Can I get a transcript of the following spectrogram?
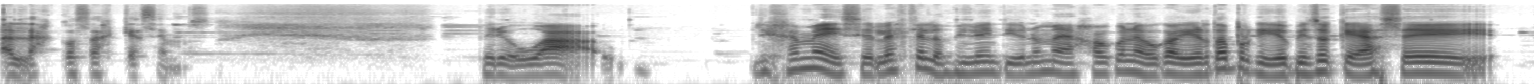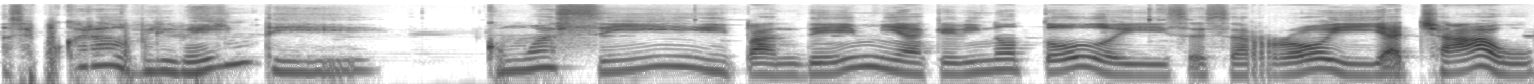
a, las cosas que hacemos. Pero wow. Déjame decirles que el 2021 me ha dejado con la boca abierta porque yo pienso que hace, hace poco era 2020. ¿Cómo así? Pandemia, que vino todo y se cerró y ya chau.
